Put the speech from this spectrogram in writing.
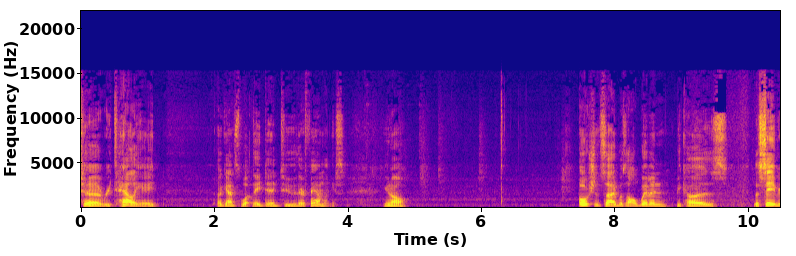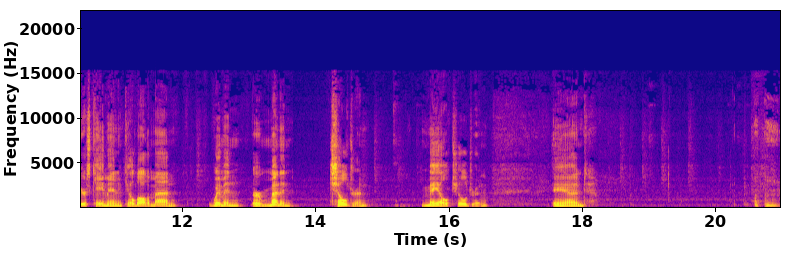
to retaliate against what they did to their families. You know, Oceanside was all women because the saviors came in and killed all the men, women, or men and children, male children, and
